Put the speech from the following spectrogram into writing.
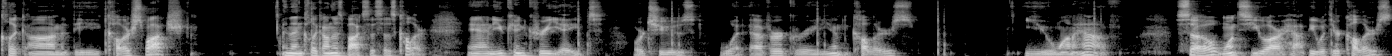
click on the color swatch and then click on this box that says color. And you can create or choose whatever gradient colors you want to have. So once you are happy with your colors,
